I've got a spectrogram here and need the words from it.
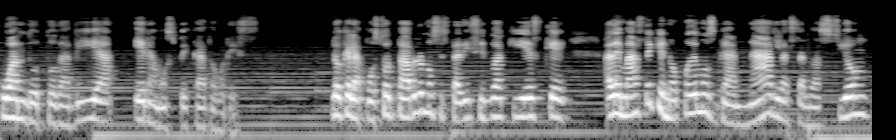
cuando todavía éramos pecadores. Lo que el apóstol Pablo nos está diciendo aquí es que, además de que no podemos ganar la salvación,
